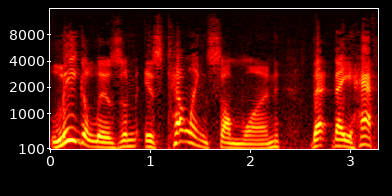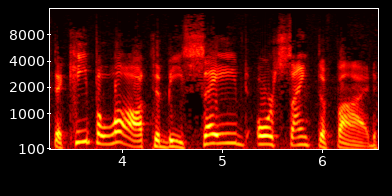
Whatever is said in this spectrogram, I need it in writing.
Legalism is telling someone that they have to keep a law to be saved or sanctified.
